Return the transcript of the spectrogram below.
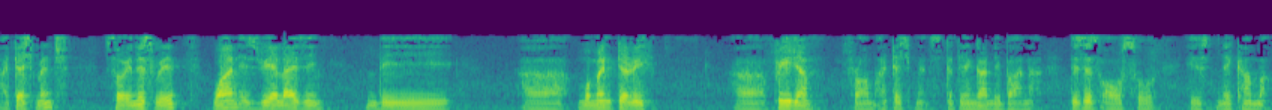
attachment. So in this way, one is realizing the uh, momentary uh, freedom from attachments, tadanga nibbana. This is also is nekkhamma.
